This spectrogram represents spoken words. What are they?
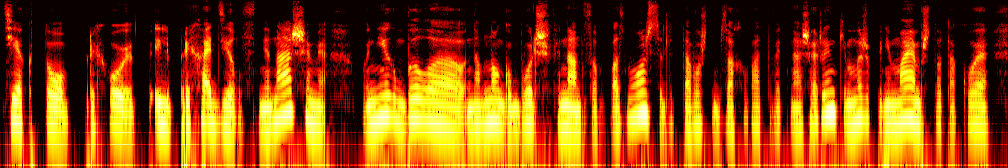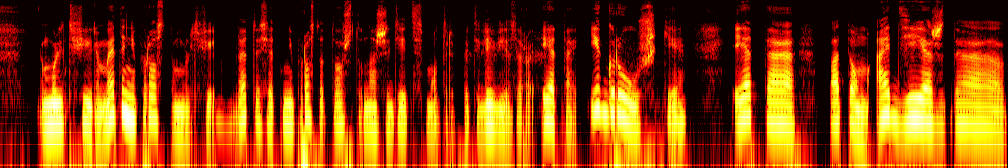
те, кто приходит или приходил с не нашими, у них было намного больше финансовых возможностей для того, чтобы захватывать наши рынки. Мы же понимаем, что такое мультфильм. Это не просто мультфильм, да, то есть это не просто то, что наши дети смотрят по телевизору. Это игрушки, это потом одежда,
